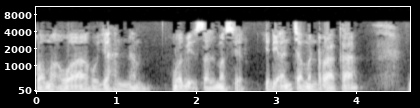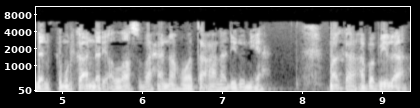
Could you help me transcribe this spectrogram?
Wa ma'wahu jahannam wa bi'sal masir. Jadi ancaman neraka dan kemurkaan dari Allah Subhanahu wa taala di dunia. Maka apabila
